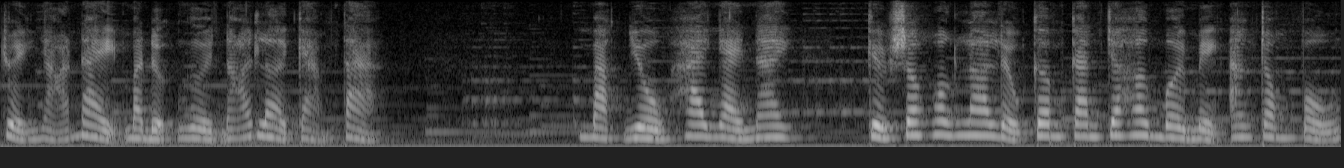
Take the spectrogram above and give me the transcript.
chuyện nhỏ này mà được người nói lời cảm tạ mặc dù hai ngày nay, kiều sơ huân lo liệu cơm canh cho hơn 10 miệng ăn trong phủ,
